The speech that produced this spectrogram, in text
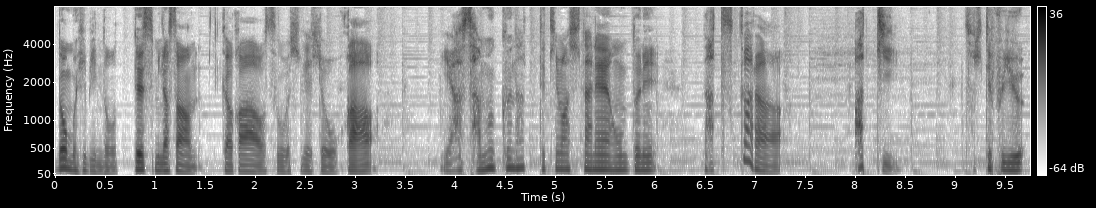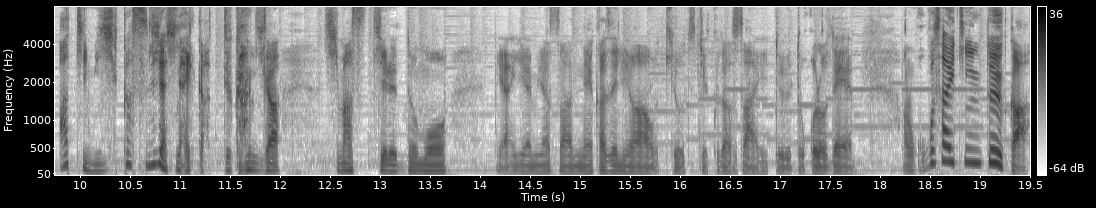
どうも日々のです。皆さん、いかがお過ごしでしょうか？いや、寒くなってきましたね、本当に。夏から秋、そして冬、秋短すぎやしないかっていう感じがしますけれども、いやいや、皆さんね、風にはお気をつけくださいというところで、あの、ここ最近というか、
